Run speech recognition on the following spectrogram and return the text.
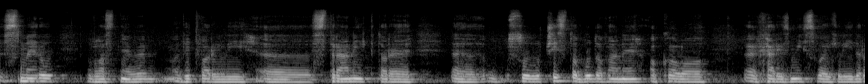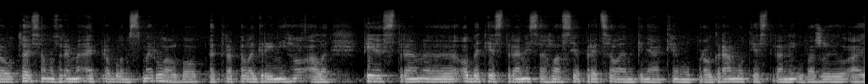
smeru, vlastne vytvorili e, strany, ktoré e, sú čisto budované okolo charizmy svojich lídrov. To je samozrejme aj problém Smeru alebo Petra Pellegriniho, ale tie strany, obe tie strany sa hlasia predsa len k nejakému programu. Tie strany uvažujú aj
